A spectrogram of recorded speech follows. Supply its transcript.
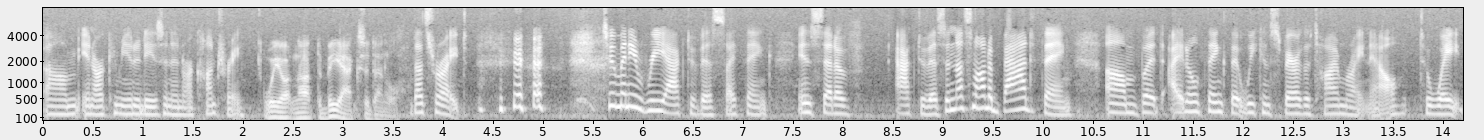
um, in our communities and in our country. We ought not to be accidental. That's right. Too many reactivists, I think, instead of activists, and that's not a bad thing. Um, but I don't think that we can spare the time right now to wait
